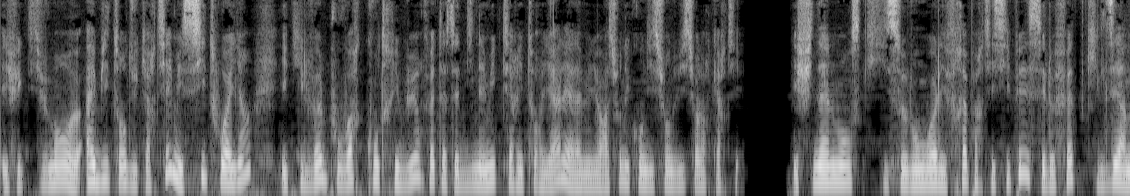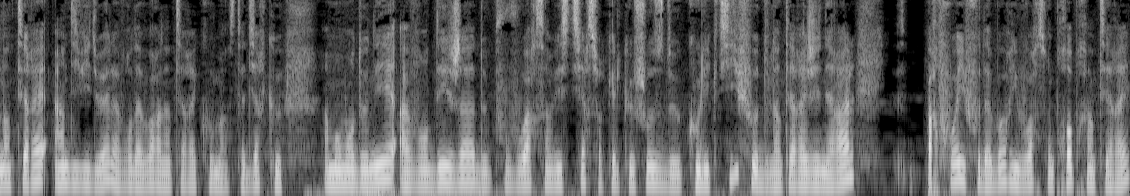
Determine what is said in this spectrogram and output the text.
effectivement habitants du quartier, mais citoyens, et qu'ils veulent pouvoir contribuer en fait à cette dynamique territoriale et à l'amélioration des conditions de vie sur leur quartier. Et finalement, ce qui, selon moi, les ferait participer, c'est le fait qu'ils aient un intérêt individuel avant d'avoir un intérêt commun. C'est-à-dire que, à un moment donné, avant déjà de pouvoir s'investir sur quelque chose de collectif, de l'intérêt général, parfois il faut d'abord y voir son propre intérêt.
